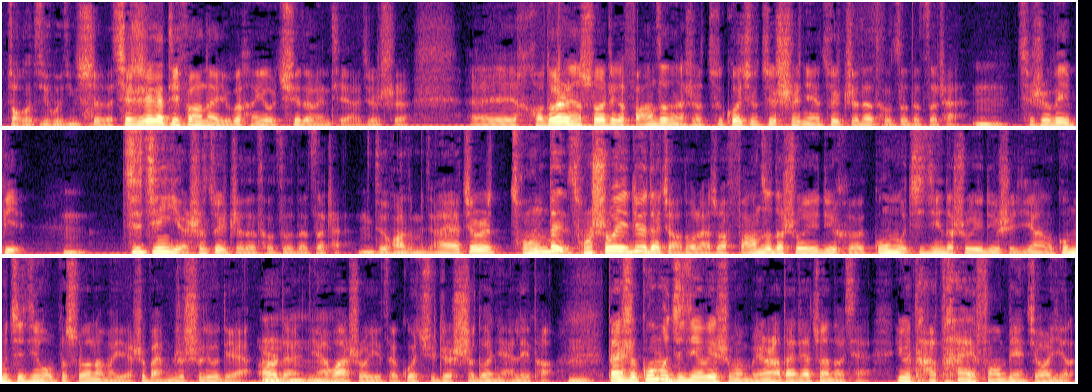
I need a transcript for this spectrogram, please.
找个机会进场。是的。其实这个地方呢，有个很有趣的问题啊，就是，呃，好多人说这个房子呢是最过去最十年最值得投资的资产，嗯。其实未必，嗯，基金也是最值得投资的资产。你这话怎么讲？哎，就是从被从收益率的角度来说，房子的收益率和公募基金的收益率是一样的。公募基金我不说了嘛？也是百分之十六点二的年化收益，在过去这十多年里头。嗯，但是公募基金为什么没让大家赚到钱？因为它太方便交易了，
